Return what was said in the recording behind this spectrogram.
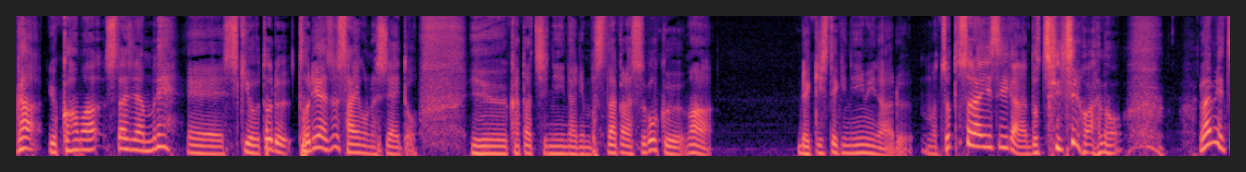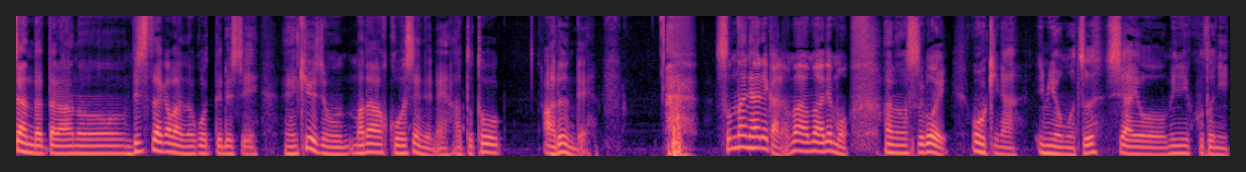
が横浜スタジアムで、えー、指揮を取る、とりあえず最後の試合という形になります。だからすごく、まあ、歴史的に意味のある、まあ、ちょっとそれは言い過ぎかな。どっちにしろ、あの、ラミちゃんだったら、あの、ビジターがまだ残ってるし、えー、球児もまだ甲子園でね、あと10、あるんで、そんなにあれかな。まあまあでも、あの、すごい大きな意味を持つ試合を見に行くことに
